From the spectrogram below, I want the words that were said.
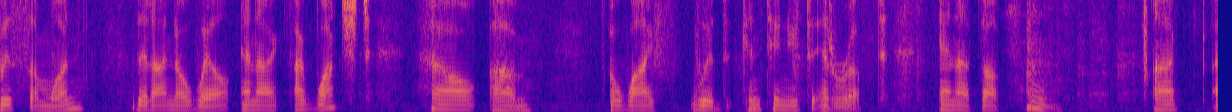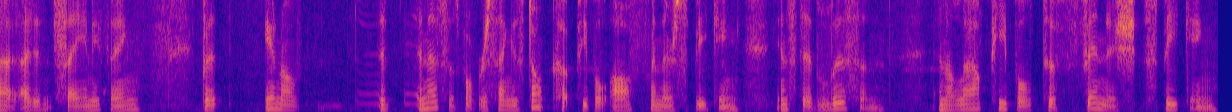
with someone that I know well, and I, I watched how um, a wife would continue to interrupt, and I thought, hmm, I, I I didn't say anything, but you know, in essence, what we're saying is don't cut people off when they're speaking. Instead, listen and allow people to finish speaking.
